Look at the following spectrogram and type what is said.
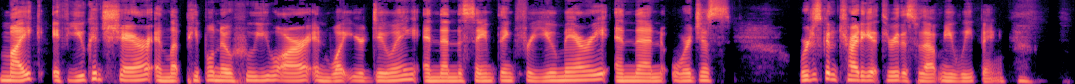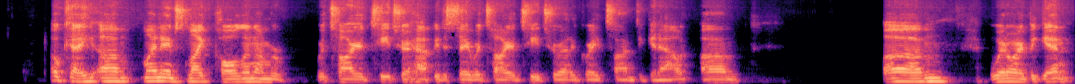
Mike, if you could share and let people know who you are and what you're doing, and then the same thing for you, Mary, and then we're just we're just going to try to get through this without me weeping. Okay, um, my name's Mike Poland. I'm a retired teacher. Happy to say retired teacher. Had a great time to get out. Um, um, where do I begin?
